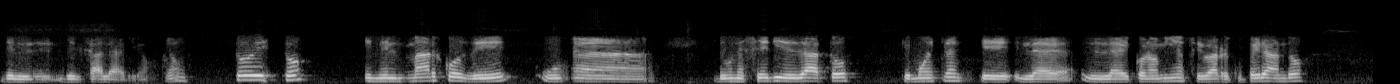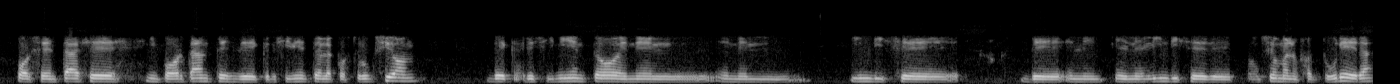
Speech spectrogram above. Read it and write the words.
Del, del salario. ¿no? Todo esto en el marco de una, de una serie de datos que muestran que la, la economía se va recuperando, porcentajes importantes de crecimiento en la construcción, de crecimiento en el, en el índice de en el, índice de producción manufacturera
